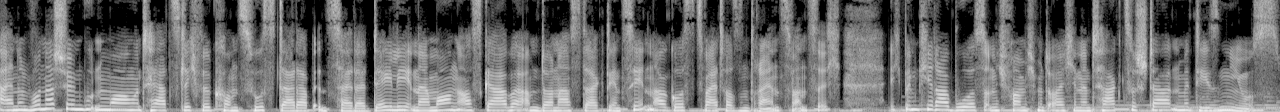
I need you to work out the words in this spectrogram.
Einen wunderschönen guten Morgen und herzlich willkommen zu Startup Insider Daily in der Morgenausgabe am Donnerstag, den 10. August 2023. Ich bin Kira Burs und ich freue mich mit euch in den Tag zu starten mit diesen News.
